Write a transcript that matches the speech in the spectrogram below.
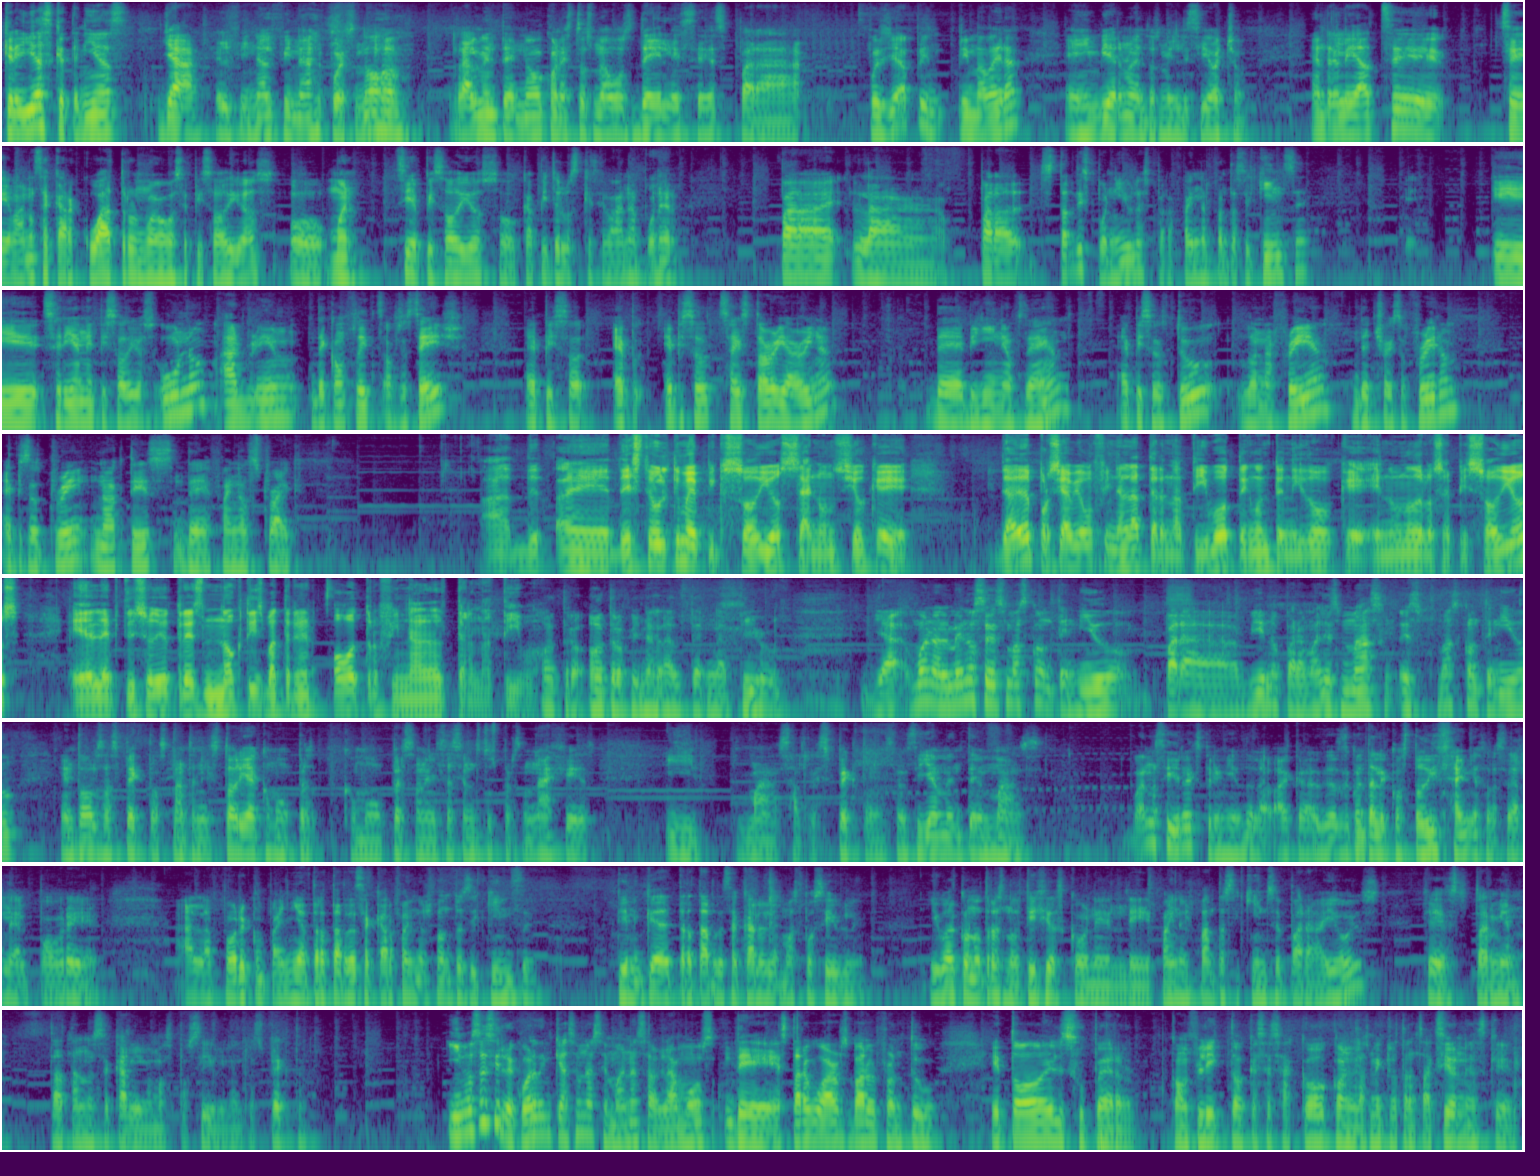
creías que tenías ya el final final. Pues no. realmente no con estos nuevos DLCs para pues ya primavera e invierno del 2018. En realidad se, se van a sacar cuatro nuevos episodios, o bueno, sí, episodios o capítulos que se van a poner para, la, para estar disponibles para Final Fantasy XV. Y serían episodios 1, Adrian The Conflict of the Stage, episode, Side Story Arena, The Beginning of the End, Episode 2, Luna Freya, The Choice of Freedom, Episode 3, Noctis, The Final Strike. Ah, eh, de, este último episodio se anunció que ya de por sí había un final alternativo. Tengo entendido que en uno de los episodios, el episodio 3, Noctis va a tener otro final alternativo. Otro, otro final alternativo. Ya, bueno, al menos es más contenido, para bien o para mal, es más, es más contenido en todos los aspectos, tanto en historia como, como personalización de tus personajes y más al respecto, sencillamente más. Van a seguir exprimiendo la vaca. De cuenta, le costó 10 años hacerle al pobre, a la pobre compañía tratar de sacar Final Fantasy XV. Tienen que tratar de sacarle lo más posible. Igual con otras noticias con el de Final Fantasy XV para iOS, que es también tratando de sacarle lo más posible al respecto. Y no sé si recuerden que hace unas semanas hablamos de Star Wars Battlefront 2 y todo el super conflicto que se sacó con las microtransacciones, que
